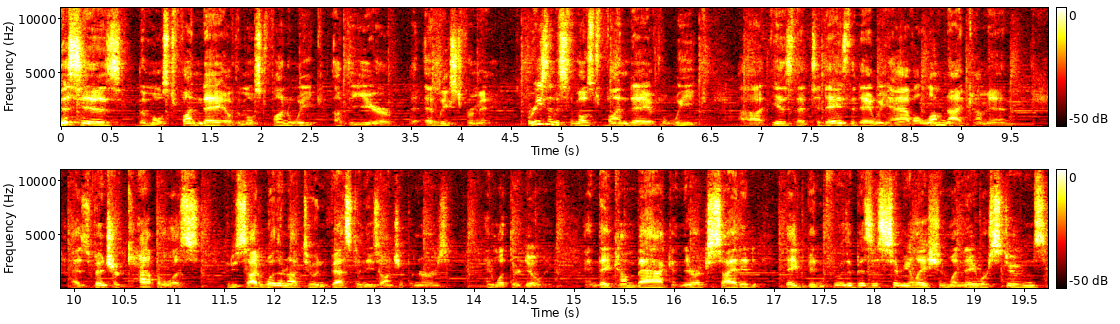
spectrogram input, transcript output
This is the most fun day of the most fun week of the year, at least for me. The reason it's the most fun day of the week uh, is that today's the day we have alumni come in as venture capitalists who decide whether or not to invest in these entrepreneurs and what they're doing. And they come back and they're excited. They've been through the business simulation when they were students.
